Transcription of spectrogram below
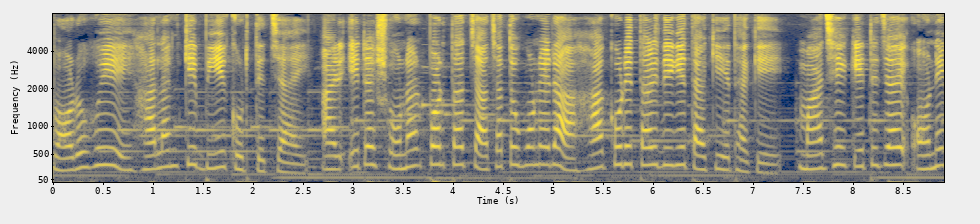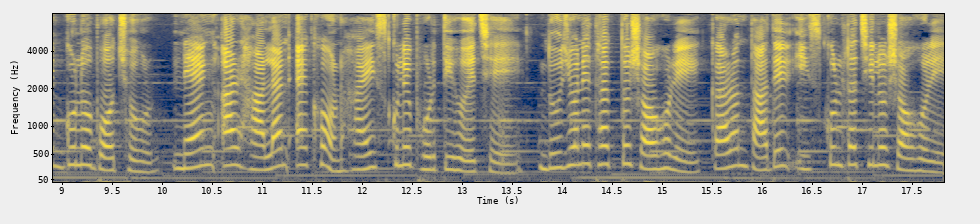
বড় হয়ে হালানকে বিয়ে করতে চাই। আর এটা শোনার পর তার চাচাতো বোনেরা হা করে তার দিকে তাকিয়ে থাকে। মাঝে কেটে যায় অনেকগুলো বছর। ন্যাং আর হালান এখন হাই স্কুলে ভর্তি হয়েছে। দুজনে থাকতো শহরে, কারণ তাদের স্কুলটা ছিল শহরে।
